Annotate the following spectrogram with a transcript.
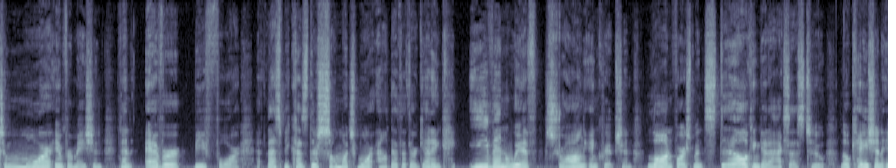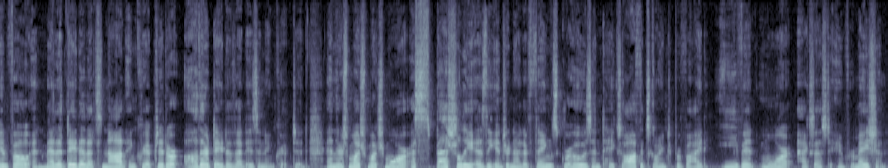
to more information than ever before. That's because there's so much more out there that they're getting. Even with strong encryption, law enforcement still can get access to location info and metadata that's not encrypted or other data that isn't encrypted. And there's much, much more, especially as the Internet of Things grows and takes off, it's going to provide even more access to information.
